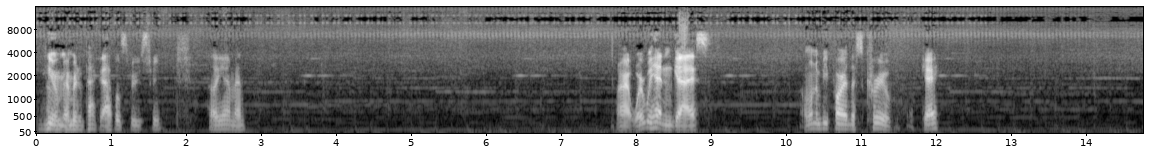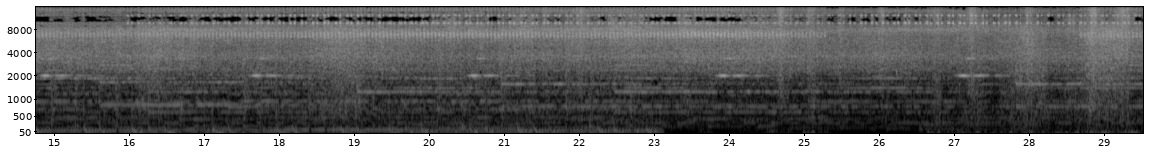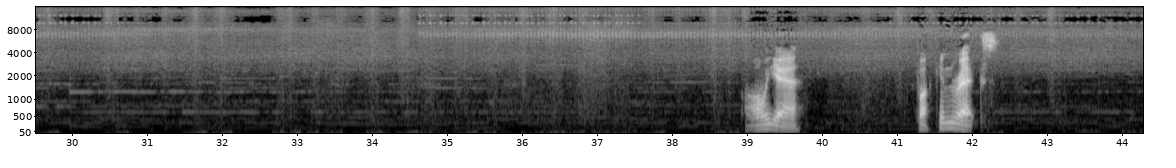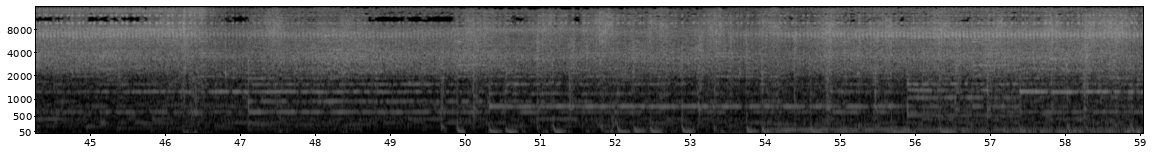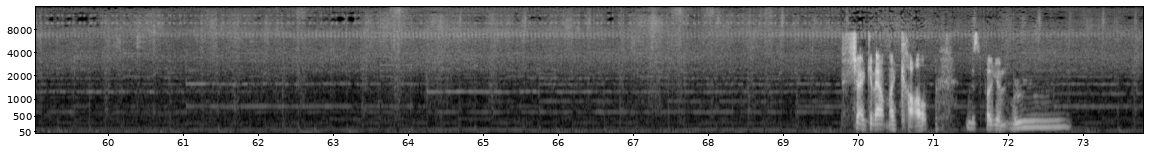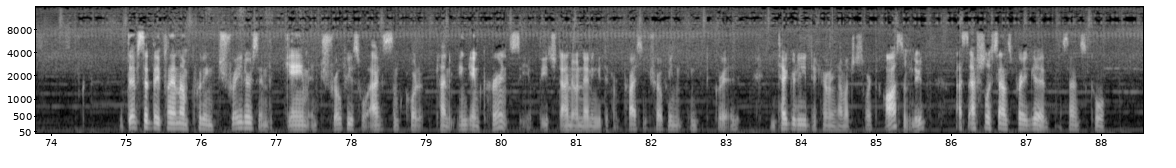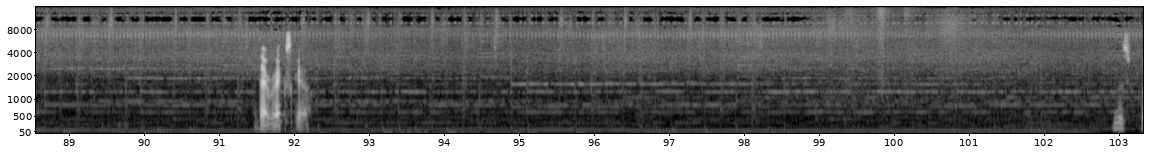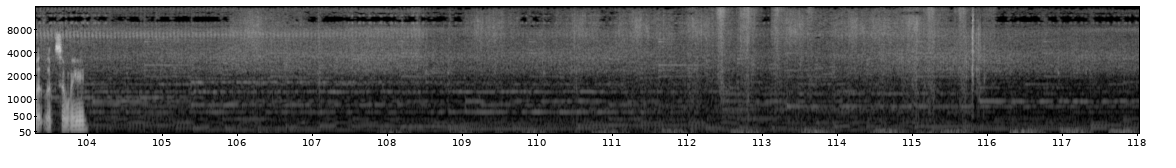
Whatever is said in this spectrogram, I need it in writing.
You remember to pack apples for your stream? Hell yeah, man. Alright, where are we heading, guys? I want to be part of this crew, okay? Oh yeah. Fucking Rex. I out my call? Just fucking. The dev said they plan on putting traders in the game, and trophies will act as some kind of in-game currency, with each dino netting a different price and trophy integrity determining how much it's worth. Awesome, dude. That actually sounds pretty good. That sounds cool. Where'd that Rex go? This foot looks so weird.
